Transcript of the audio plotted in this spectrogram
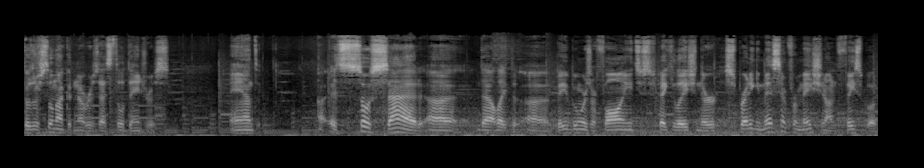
those are still not good numbers. That's still dangerous. And uh, it's so sad uh, that like the, uh, baby boomers are falling into speculation. They're spreading misinformation on Facebook.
